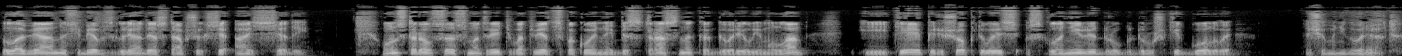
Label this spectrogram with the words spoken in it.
ловя на себе взгляды оставшихся айседой. Он старался смотреть в ответ спокойно и бесстрастно, как говорил ему Лан, и те, перешептываясь, склонили друг к дружке головы. О чем они говорят?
